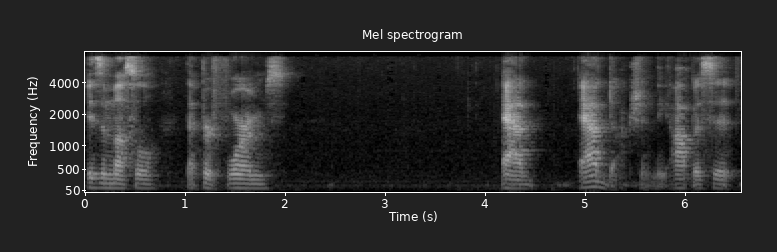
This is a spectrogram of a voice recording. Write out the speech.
is a muscle that performs ad, abduction, the opposite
